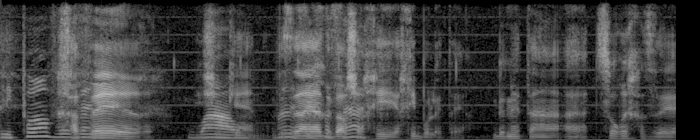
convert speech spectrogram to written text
אני פה ו... חבר. וואו. כן. וזה היה הדבר שהכי הכי בולט היה. באמת, הצורך הזה,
